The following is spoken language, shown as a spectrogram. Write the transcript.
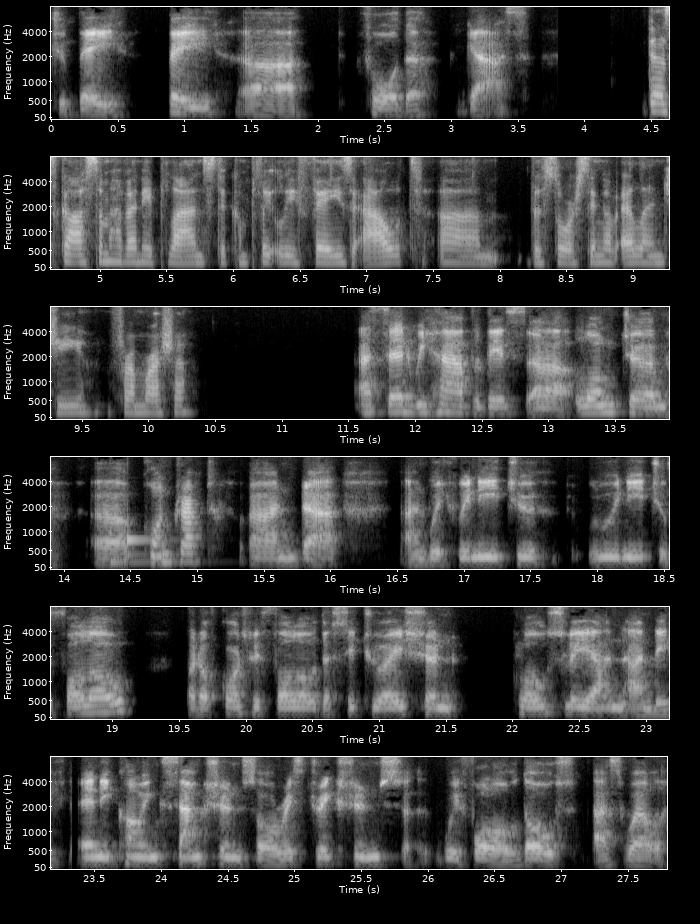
to pay pay uh, for the gas. Does Gasum have any plans to completely phase out um, the sourcing of LNG from Russia? As said, we have this uh, long-term uh, contract, and uh, and which we need to we need to follow. But of course, we follow the situation closely, and and if any coming sanctions or restrictions, we follow those as well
